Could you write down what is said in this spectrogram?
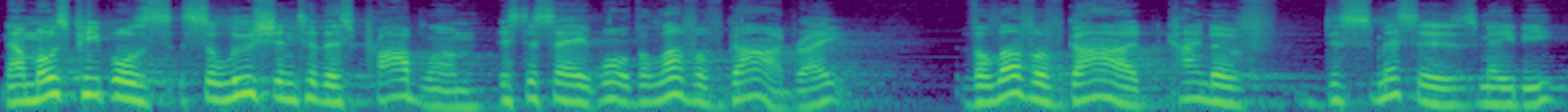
Now, most people's solution to this problem is to say, well, the love of God, right? The love of God kind of dismisses maybe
